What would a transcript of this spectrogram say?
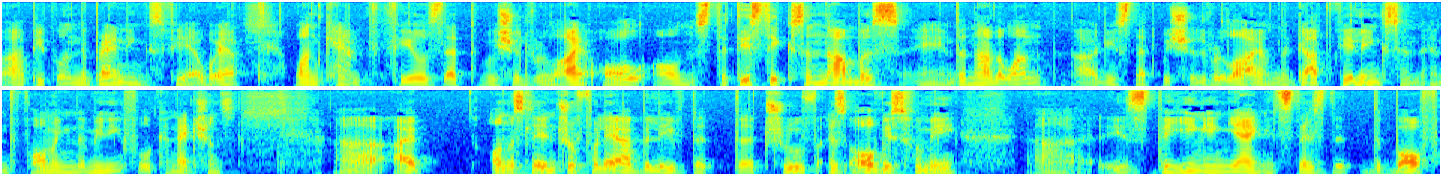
uh, people in the branding sphere where one camp feels that we should rely all on statistics and numbers and another one argues that we should rely on the gut feelings and, and forming the meaningful connections uh, i honestly and truthfully i believe that the truth as always for me uh, is the yin and yang. It's there's the the both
